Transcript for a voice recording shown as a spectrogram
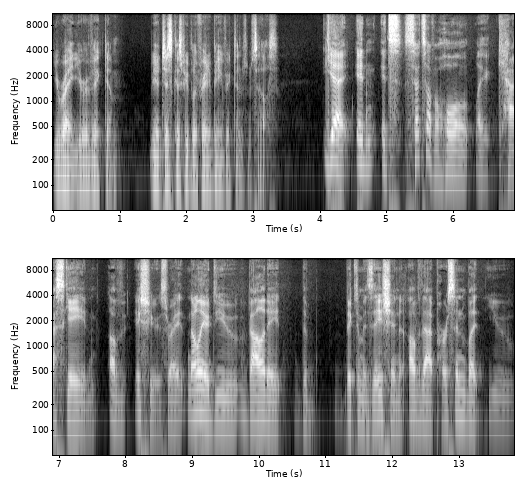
"You're right, you're a victim," you know, just because people are afraid of being victims themselves. Yeah, it it sets off a whole like cascade of issues, right? Not only do you validate the victimization of that person, but you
